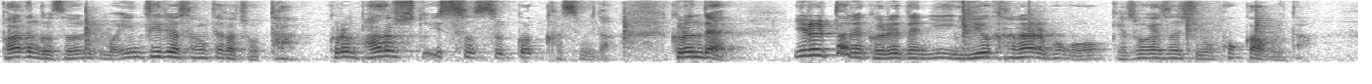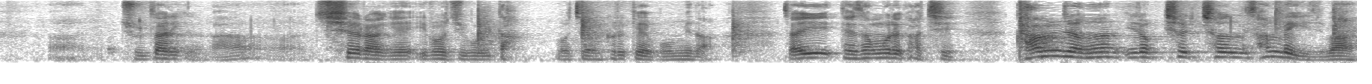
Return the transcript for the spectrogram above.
받은 것은 뭐 인테리어 상태가 좋다. 그럼 받을 수도 있었을 것 같습니다. 그런데 1월 달에 거래된 이 2억 하나를 보고 계속해서 지금 호가하고 있다. 어, 줄다리기가 어, 치열하게 이루어지고 있다. 뭐 저는 그렇게 봅니다. 자, 이 대상물의 가치. 감정은 1억 7,300이지만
